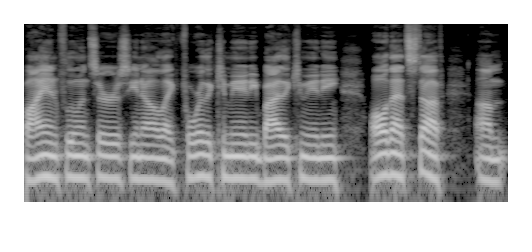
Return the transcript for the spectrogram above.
by influencers you know like for the community by the community all that stuff um,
